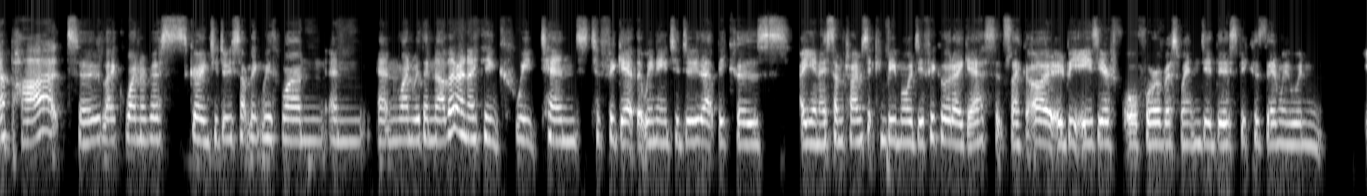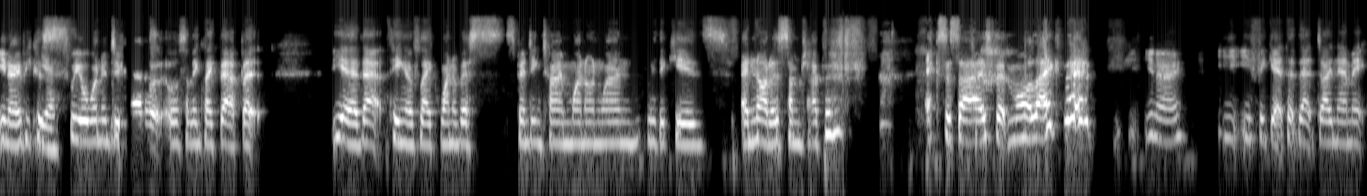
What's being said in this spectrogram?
apart. So like one of us going to do something with one and and one with another. And i think we tend to forget that we need to do that because uh, you know sometimes it can be more difficult i guess. It's like oh it'd be easier if all four of us went and did this because then we wouldn't you know because yes. we all want to do that or, or something like that. But yeah that thing of like one of us spending time one on one with the kids and not as some type of exercise but more like that you know you, you forget that that dynamic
